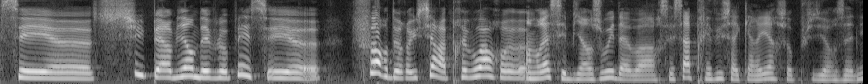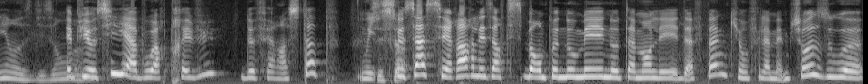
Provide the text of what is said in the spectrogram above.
c'est euh, super bien développé. C'est euh, fort de réussir à prévoir. euh, En vrai, c'est bien joué d'avoir, c'est ça, prévu sa carrière sur plusieurs années en se disant. et puis aussi avoir prévu de faire un stop. Oui. C'est Parce ça. que ça, c'est rare les artistes. Ben, on peut nommer notamment les Daft Punk qui ont fait la même chose où euh,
